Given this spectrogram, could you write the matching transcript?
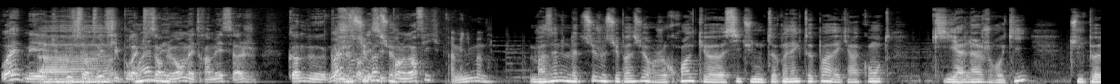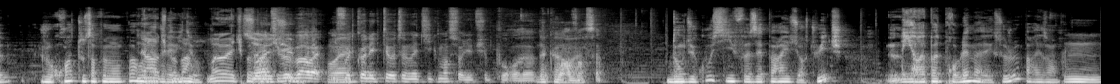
Ouais mais du coup sur Twitch il pourrait ouais, tout mais- simplement mettre un message comme comme je sur suis les sites sûr. pornographiques. Un minimum. Benzen, là-dessus, je suis pas sûr. Je crois que si tu ne te connectes pas avec un compte qui a l'âge requis, tu ne peux, je crois, tout simplement pas Non, regarder la peux vidéo. pas. Ouais, ouais, tu peux Sur pas. Ouais, tu veux YouTube. pas ouais. Il faut te connecter automatiquement sur YouTube pour, euh, pour pouvoir ouais. voir ça. Donc du coup, s'il faisait pareil sur Twitch, mais il y aurait pas de problème avec ce jeu, par exemple. Hmm.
